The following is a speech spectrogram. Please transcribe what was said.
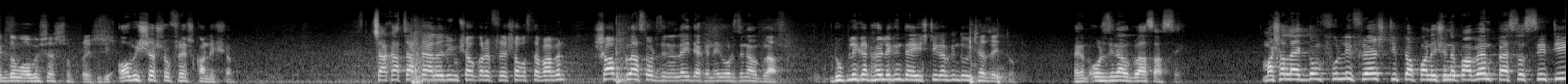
একদম অবিশ্বাস্য ফ্রেশ অবিশ্বাস্য ফ্রেশ কন্ডিশন চাকা চারটা অ্যালোরিম সহকারে ফ্রেশ অবস্থা পাবেন। সব গ্লাস অরিজিনাল এই দেখেন, এই অরিজিনাল গ্লাস ডুপ্লিকেট হইলে কিন্তু এই স্টিকার কিন্তু উঠে যেত দেখেন অরিজিনাল গ্লাস আছে। মাসাল্লাহ একদম ফুললি ফ্রেশ টিপটপ কন্ডিশনে পাবেন প্যাসো সিটি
